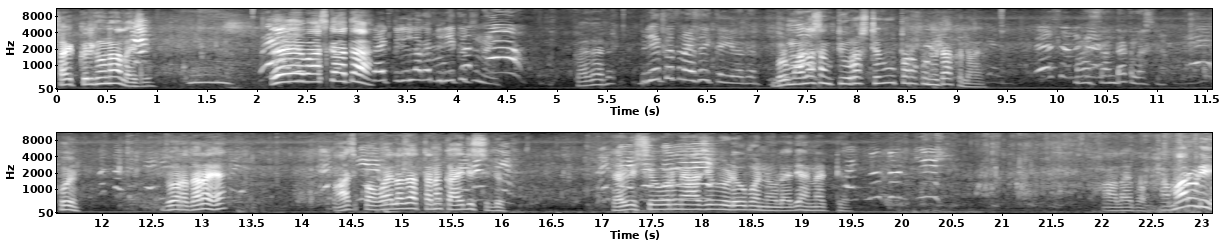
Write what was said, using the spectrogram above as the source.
सायकल घेऊन आलाय ए वास का आता? सायकलीला काय ब्रेकच नाही. काय झालं? ब्रेकच नाही सायकलीला तर. बरं मला सांग तू रस्त्यात उतारा कोणी टाकला आहे? माणसानं टाकला असला. होय. जोरदार आहे हा. आज पवायला जाताना काय दिसलं? ह्या विषयावर मी आज व्हिडिओ बनवलाय ध्यानात ठेव. आलाय बघा. हा मारुडी.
